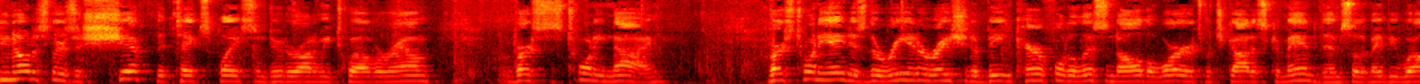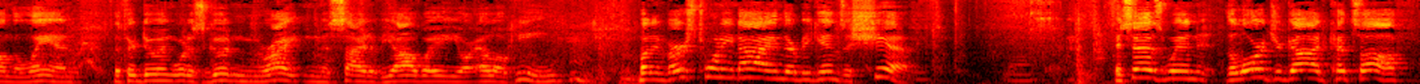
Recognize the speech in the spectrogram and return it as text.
You notice there's a shift that takes place in Deuteronomy 12 around verses 29. Verse 28 is the reiteration of being careful to listen to all the words which God has commanded them so that it may be well in the land, that they're doing what is good and right in the sight of Yahweh your Elohim. But in verse 29, there begins a shift. It says, When the Lord your God cuts off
